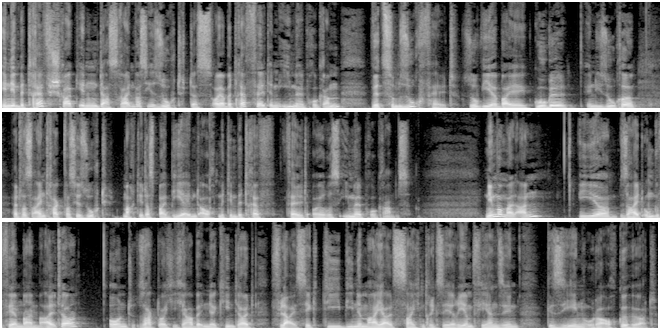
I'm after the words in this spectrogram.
In den Betreff schreibt ihr nun das rein, was ihr sucht. Das, euer Betrefffeld im E-Mail-Programm wird zum Suchfeld. So wie ihr bei Google in die Suche etwas eintragt, was ihr sucht, macht ihr das bei BEA eben auch mit dem Betrefffeld eures E-Mail-Programms. Nehmen wir mal an, ihr seid ungefähr in meinem Alter und sagt euch, ich habe in der Kindheit fleißig die Biene Maya als Zeichentrickserie im Fernsehen gesehen oder auch gehört.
